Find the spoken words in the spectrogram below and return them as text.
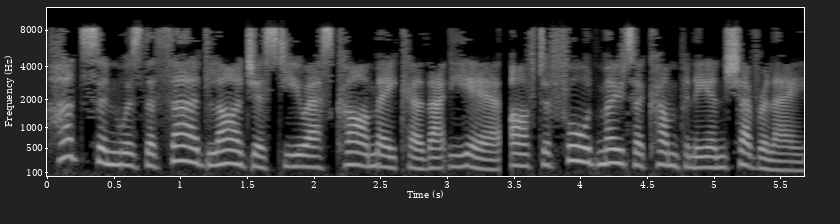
Hudson was the third largest U.S. car maker that year, after Ford Motor Company and Chevrolet.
